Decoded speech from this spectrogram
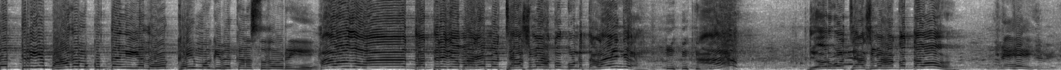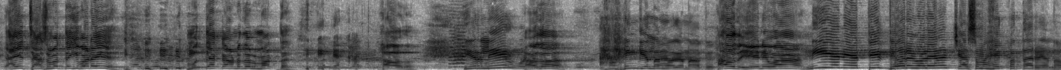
ದತ್ರಿಗೆ ಭಾಗಮ ಕುತ್ತಂಗಿಗೆ ಅದು ಕೈ ಮುಗಿಬೇಕು ಅನಿಸ್ತದ ಅವ್ರಿಗೆ. ಹೌದು ದತ್ತರಿಗೆ ಭಾಗಮ ಚಾಸ್ಮ ಹಾಕೋಕೊಂಡು ತಳ ಹಿಂಗ ದೇವ್ರುಗಳು ಚಾಸ್ಮ ಹಾಕೋತಾವು ಐ ಚಾಸ್ಮ ತೆಗಿಬೇಡ ಮುತ್ತ ಕಾಣೋದಿಲ್ಲ ಮತ್ತ. ಹೌದು. ಇರ್ಲಿ. ಹೌದು. ಹಂಗಿಲ್ಲ ಮಗನ ಅದು. ಹೌದು ಏನಿವ ನೀ ಏನ್ ಹೇಳ್ತಿ ದೇವ್ರಿಗಳೇನ ಚಸ್ಮ ಹಾಕೋತಾರೆ ಅನ್ನೋ.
